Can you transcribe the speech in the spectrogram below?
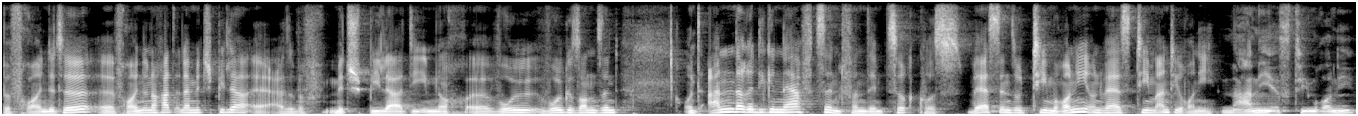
befreundete äh, Freunde noch hat in der Mitspieler, äh, also Bef Mitspieler, die ihm noch äh, wohl, wohlgesonnen sind. Und andere, die genervt sind von dem Zirkus. Wer ist denn so Team Ronny und wer ist Team Anti-Ronny? Nani ist Team Ronny,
